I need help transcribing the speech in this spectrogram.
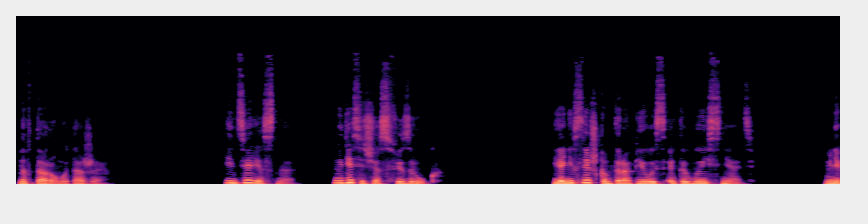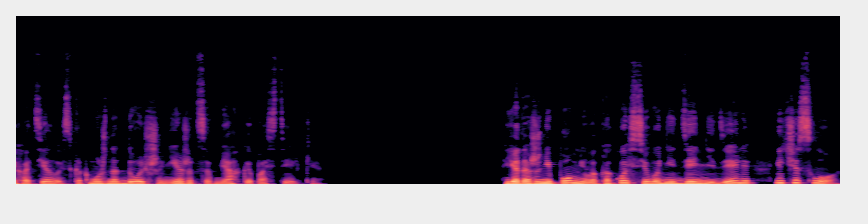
на втором этаже. Интересно, где сейчас физрук? Я не слишком торопилась это выяснять. Мне хотелось как можно дольше нежиться в мягкой постельке. Я даже не помнила, какой сегодня день недели и число.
